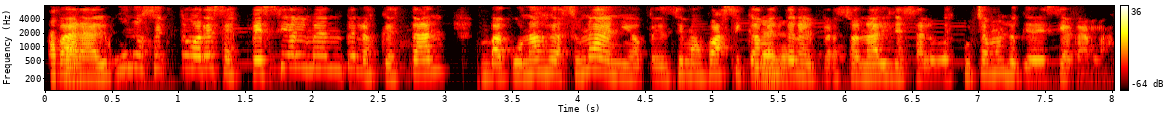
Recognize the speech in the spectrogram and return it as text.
para algunos sectores, especialmente los que están vacunados de hace un año. Pensemos básicamente Claro. en el personal de salud. Escuchamos lo que decía Carla.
